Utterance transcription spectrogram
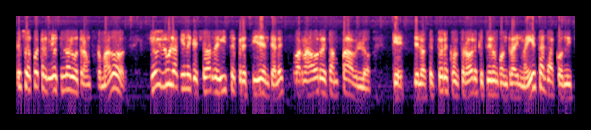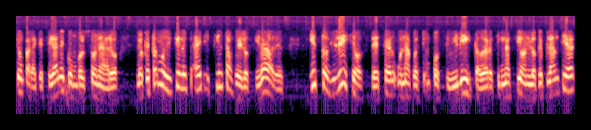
eso después terminó siendo algo transformador. Si hoy Lula tiene que llevar de vicepresidente al ex gobernador de San Pablo, que de los sectores conservadores que estuvieron contra Dilma, y esa es la condición para que se gane con Bolsonaro, lo que estamos diciendo es que hay distintas velocidades. Y esto es lejos de ser una cuestión posibilista o de resignación, lo que plantea,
